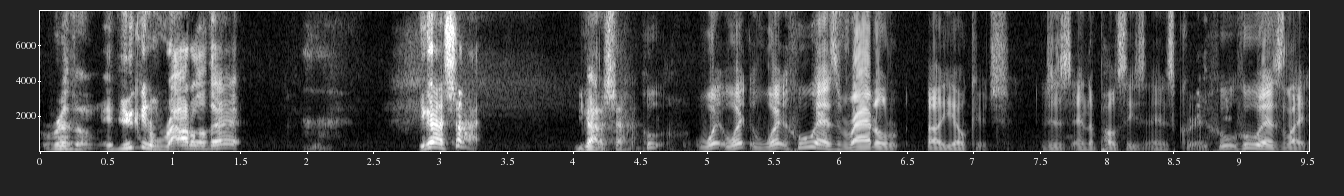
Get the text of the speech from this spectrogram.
rhythm. If you can rattle that, you got a shot. You got a shot. Who what what what who has rattled uh, Jokic just in the postseason in his career? Who who has like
